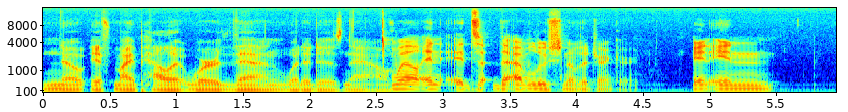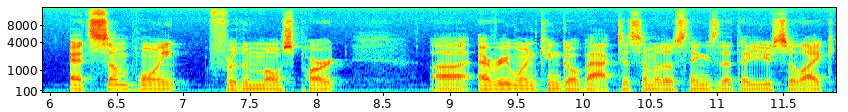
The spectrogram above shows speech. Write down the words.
no if my palate were then what it is now. Well, and it's the evolution of the drinker. In, in at some point, for the most part, uh, everyone can go back to some of those things that they used to like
